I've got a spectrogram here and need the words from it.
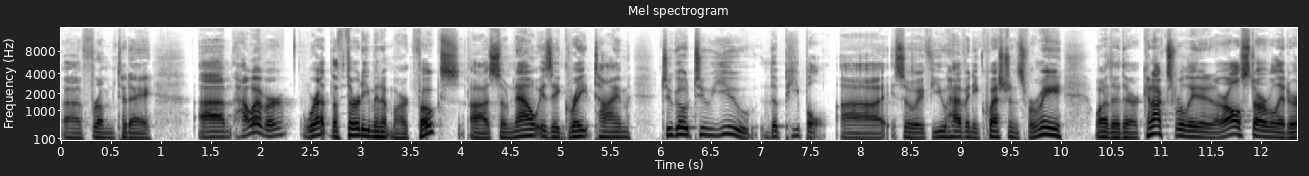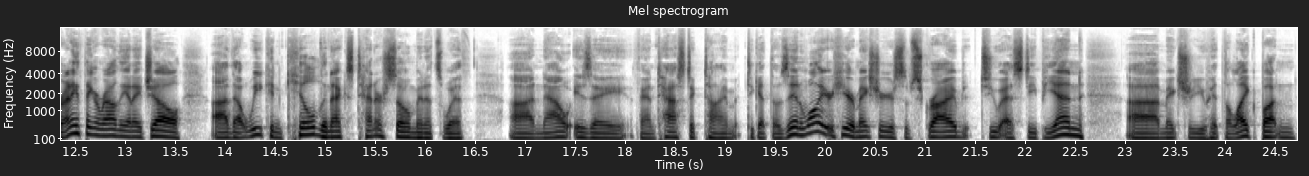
uh, from today. Um, however, we're at the 30 minute mark, folks. Uh, so now is a great time to go to you, the people. Uh, so if you have any questions for me, whether they're Canucks related or All Star related or anything around the NHL uh, that we can kill the next 10 or so minutes with, uh, now is a fantastic time to get those in. While you're here, make sure you're subscribed to SDPN. Uh, make sure you hit the like button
